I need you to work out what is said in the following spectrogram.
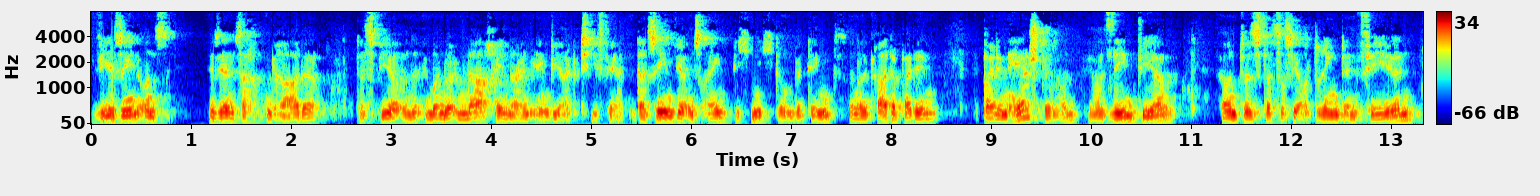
wir sehen uns, wir sagten gerade, dass wir immer nur im Nachhinein irgendwie aktiv werden. Da sehen wir uns eigentlich nicht unbedingt, sondern gerade bei den, bei den Herstellern ja, sehen wir, und das ist das, was wir auch dringend empfehlen,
